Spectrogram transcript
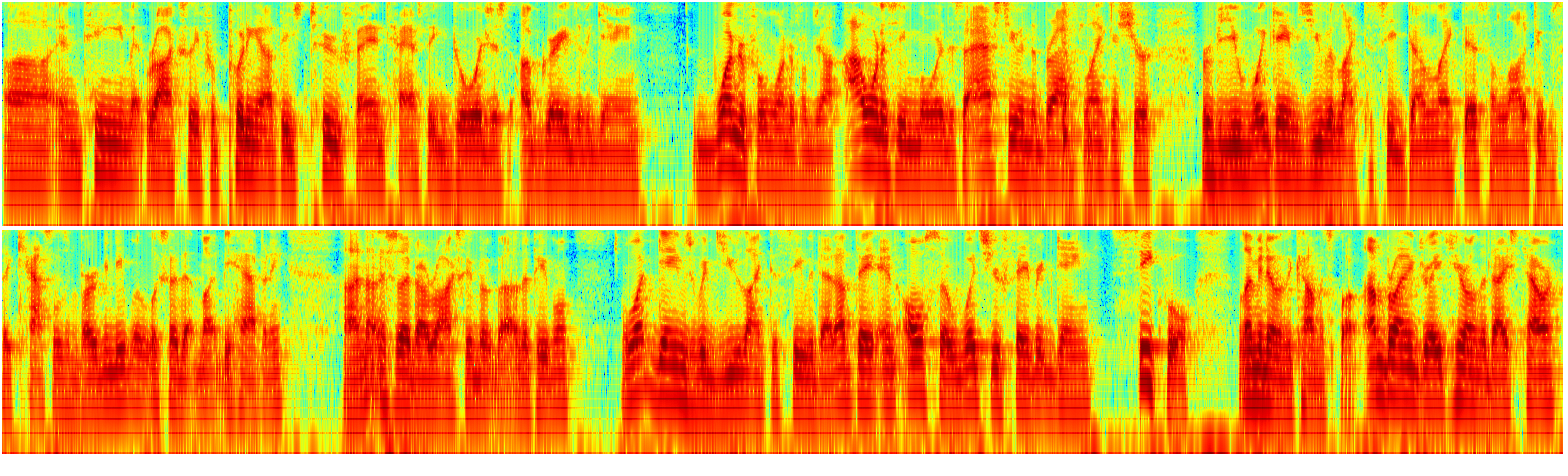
uh, and team at Roxley for putting out these two fantastic, gorgeous upgrades of a game. Wonderful, wonderful job. I want to see more of this. I asked you in the Brass Lancashire review what games you would like to see done like this. A lot of people say Castles and Burgundy. Well, it looks like that might be happening. Uh, not necessarily by Roxley, but by other people. What games would you like to see with that update? And also, what's your favorite game sequel? Let me know in the comments below. I'm Bryan Drake here on the Dice Tower.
